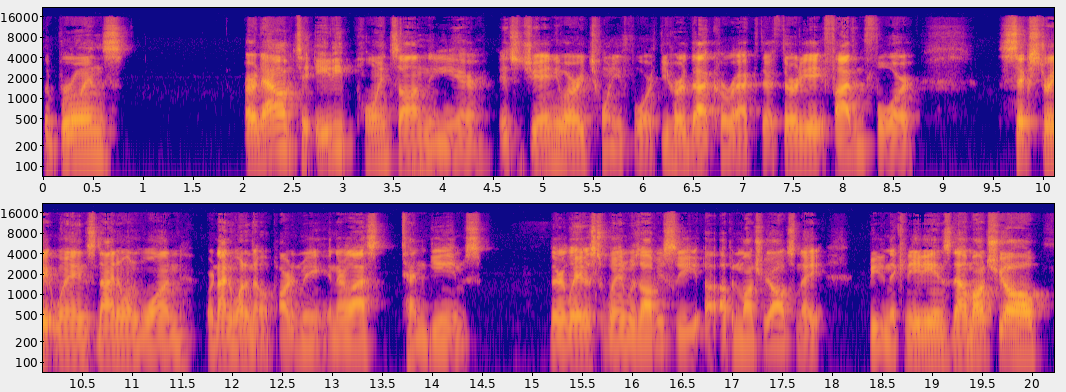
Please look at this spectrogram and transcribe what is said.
The Bruins are now up to 80 points on the year. It's January 24th. You heard that correct. They're 38, 5 and 4, six straight wins, 9 0 1, or 9 1 0, pardon me, in their last 10 games. Their latest win was obviously uh, up in Montreal tonight, beating the Canadiens. Now, Montreal,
